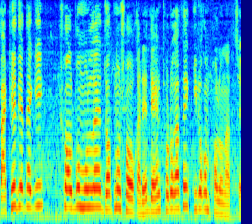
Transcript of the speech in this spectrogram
পাঠিয়ে দিয়ে থাকি। স্বল্প মূল্যে যত্ন সহকারে। দেখেন ছোটো গাছে কীরকম ফলন আসছে।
